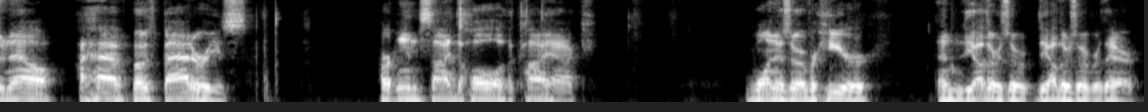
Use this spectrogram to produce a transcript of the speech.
So now I have both batteries are inside the hull of the kayak. One is over here and the others are the others over there.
